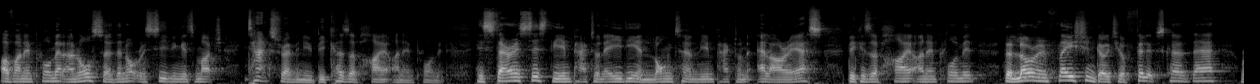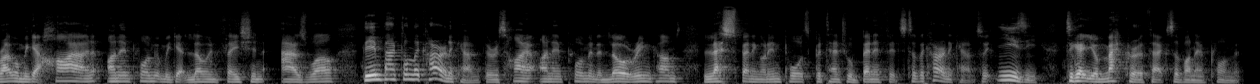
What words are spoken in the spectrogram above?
of unemployment, and also they're not receiving as much tax revenue because of higher unemployment. Hysteresis, the impact on AD, and long term, the impact on LRAS because of high unemployment. The lower inflation, go to your Phillips curve there, right? When we get higher unemployment, we get low inflation as well. The impact on the current account, there is higher unemployment and lower incomes, less spending on imports, potential benefits to the current account. So easy to get your macro effects of unemployment.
